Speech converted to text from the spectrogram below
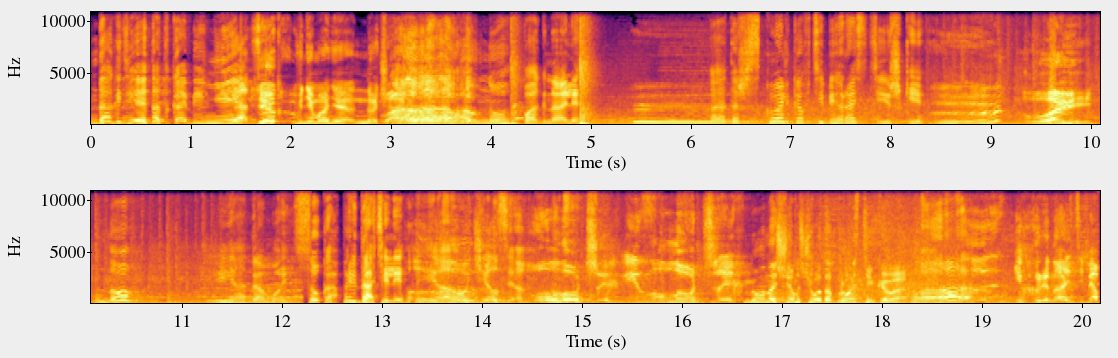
да где этот кабинет? Зиг, внимание, начали. Ну, погнали. Это ж сколько в тебе растишки? Лови! Ну, я домой. Сука, предатели. Я учился у лучших из лучших. Ну, начнем с чего-то простенького. А, ни хрена себя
